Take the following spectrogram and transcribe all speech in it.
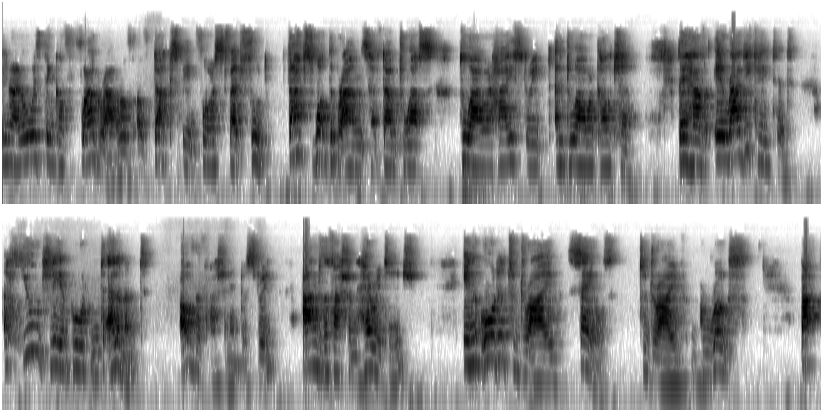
you know, I always think of foie gras, of, of ducks being force fed food that's what the brands have done to us, to our high street, and to our culture. They have eradicated a hugely important element of the fashion industry and the fashion heritage in order to drive sales, to drive growth. But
